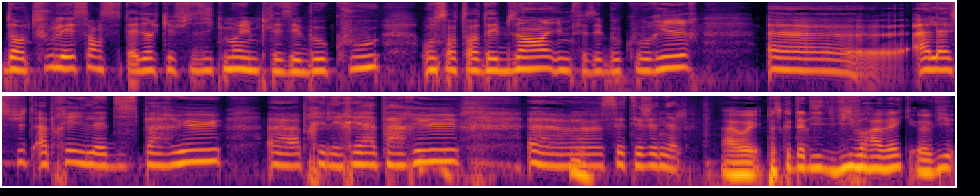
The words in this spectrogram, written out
dans tous les sens. C'est-à-dire que physiquement, il me plaisait beaucoup. On s'entendait bien. Il me faisait beaucoup rire. Euh, à la suite, après, il a disparu. Euh, après, il est réapparu. Euh, C'était génial. Ah ouais, parce que t'as dit vivre avec. euh, vi-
